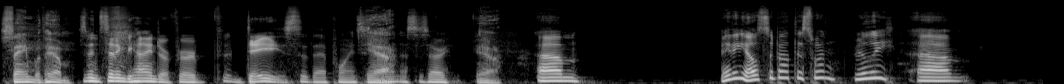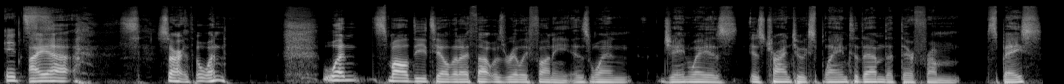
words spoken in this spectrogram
Same with him. He's been sitting behind her for, for days at that point. Yeah. not necessary. Yeah. Um, anything else about this one? Really? Um, it's I uh sorry, the one one small detail that I thought was really funny is when Janeway is is trying to explain to them that they're from space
